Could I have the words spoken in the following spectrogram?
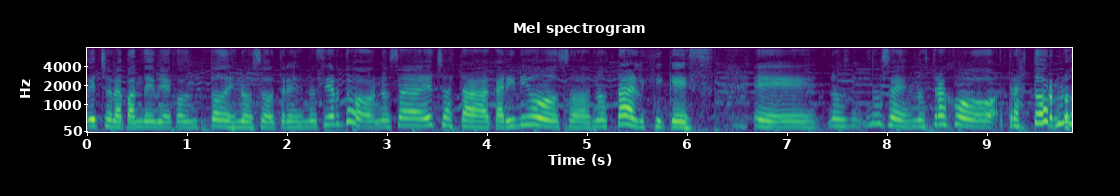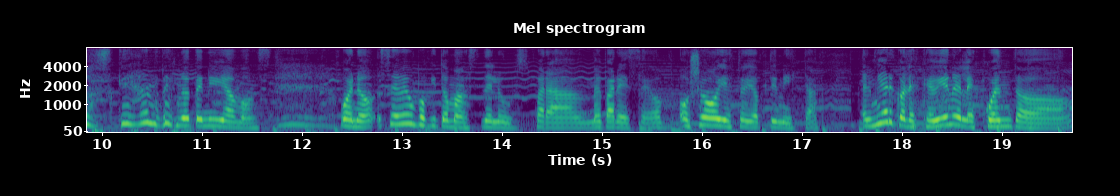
hecho la pandemia con todos nosotros, ¿no es cierto? Nos ha hecho hasta cariñosos, nostálgiques. Eh, no sé, nos trajo trastornos que antes no teníamos. Bueno, se ve un poquito más de luz, para, me parece, o, o yo hoy estoy optimista. El miércoles que viene les cuento,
